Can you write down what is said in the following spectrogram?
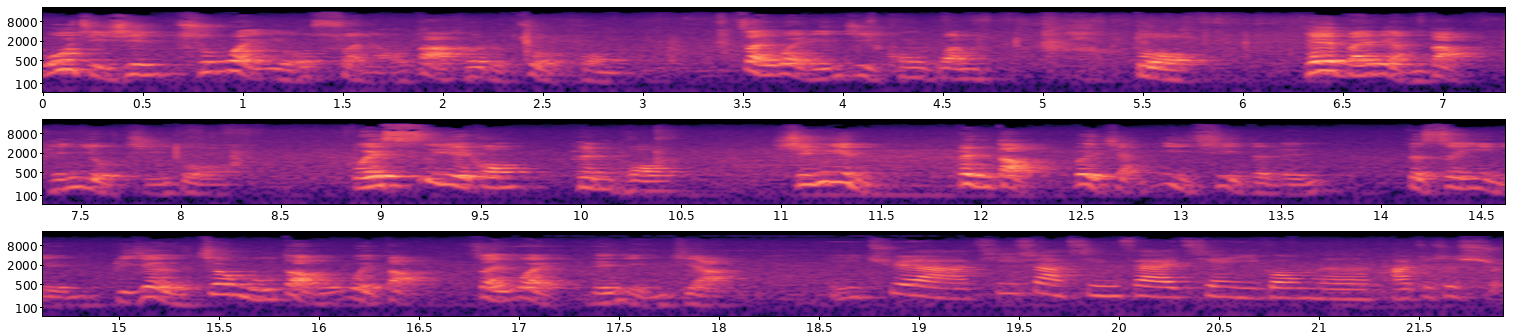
武曲星出外有甩老大哥的作风，在外人际公关多，黑白两道朋友极多，为事业宫。偏颇，行运碰到会讲义气的人的生意人，比较有江湖道的味道，在外人缘佳。的确啊，七煞星在迁移宫呢，它就是水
